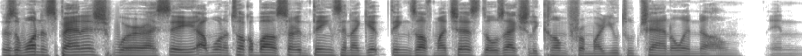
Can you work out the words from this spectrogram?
There's a one in Spanish where I say I want to talk about certain things and I get things off my chest. Those actually come from our YouTube channel and um and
